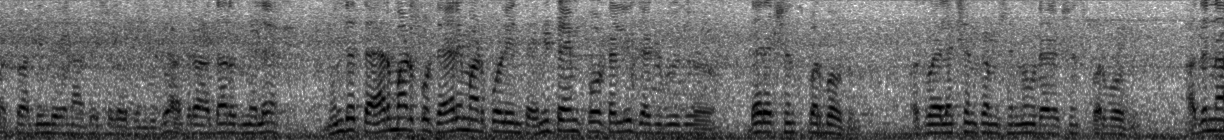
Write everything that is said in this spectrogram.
ಮತ್ತು ಅಲ್ಲಿಂದ ಏನು ಆದೇಶಗಳು ಬಂದಿದೆ, ಅದರ ಆಧಾರದ ಮೇಲೆ ಮುಂದೆ ತಯಾರು ಮಾಡ್ಕೊ, ತಯಾರಿ ಮಾಡ್ಕೊಳ್ಳಿ ಅಂತ ಎನಿ ಟೈಮ್ ಕೋರ್ಟಲ್ಲಿ ಜಡ್ ಡೈರೆಕ್ಷನ್ಸ್ ಬರ್ಬೋದು. ಅಥವಾ ಎಲೆಕ್ಷನ್ ಕಮಿಷನ್ನು ಡೈರೆಕ್ಷನ್ಸ್ ಬರ್ಬೋದು. ಅದನ್ನು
